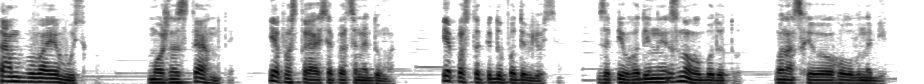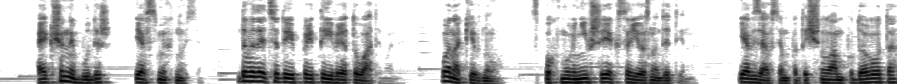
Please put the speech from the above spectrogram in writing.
Там буває вузько. Можна застрягнути. Я постараюся про це не думати. Я просто піду подивлюся. За півгодини знову буду тут. Вона схилила голову на бік. А якщо не будеш, я всміхнуся. Доведеться тобі прийти і врятувати мене. Вона кивнула, спохмурнівши, як серйозна дитина. Я взяв симпатичну лампу до рота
